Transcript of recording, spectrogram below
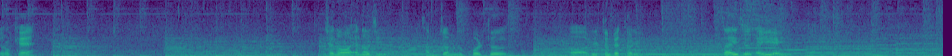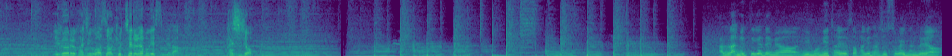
요렇게. 제노 에너지 3.6V 어, 리튬 배터리 사이즈 AA 자, 이거를 가지고 와서 교체를 해보겠습니다. 가시죠. 알람이 뜨게 되면 이 모니터에서 확인하실 수가 있는데요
